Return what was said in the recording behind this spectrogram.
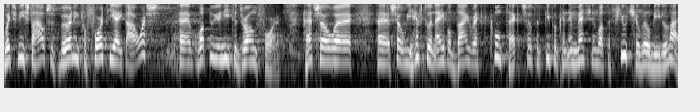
which means the house is burning for 48 hours. Uh, what do you need the drone for? Uh, so, uh, so we have to enable direct contact so that people can imagine what the future will be like.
